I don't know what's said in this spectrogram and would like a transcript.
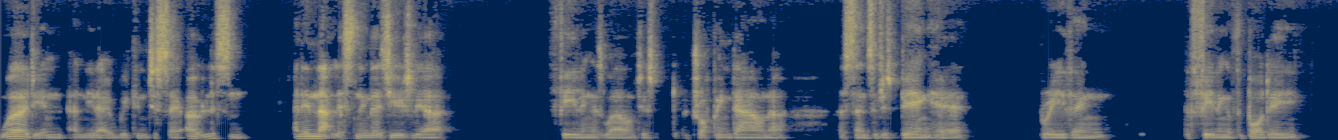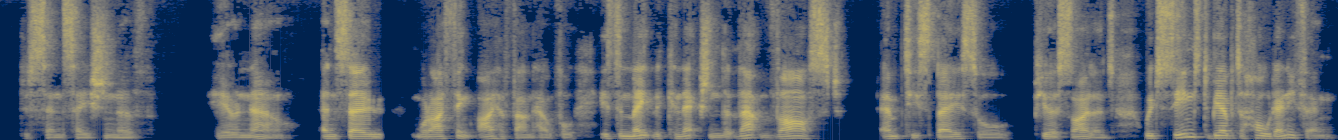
wordy. And, and, you know, we can just say, oh, listen. And in that listening, there's usually a feeling as well, just dropping down, a, a sense of just being here, breathing, the feeling of the body, just sensation of here and now. And so, what I think I have found helpful is to make the connection that that vast empty space or pure silence, which seems to be able to hold anything,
